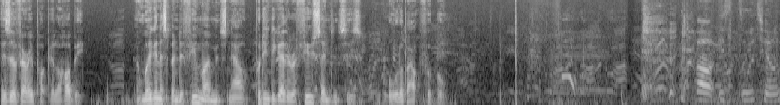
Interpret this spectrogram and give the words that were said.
is a very popular hobby and we're going to spend a few moments now putting together a few sentences all about football. Football is 足球。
